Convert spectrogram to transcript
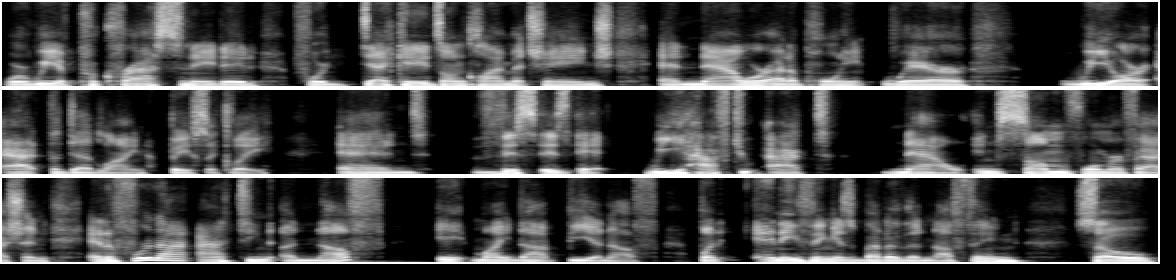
where we have procrastinated for decades on climate change, and now we're at a point where we are at the deadline, basically, and this is it. We have to act now in some form or fashion, and if we're not acting enough it might not be enough, but anything is better than nothing. So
